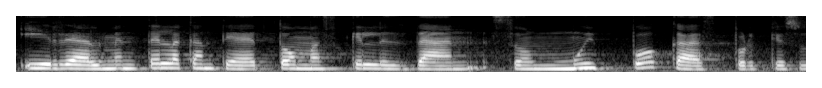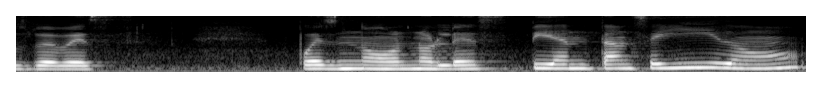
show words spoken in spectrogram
Y realmente la cantidad de tomas que les dan son muy pocas porque sus bebés pues no, no les piden tan seguido,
